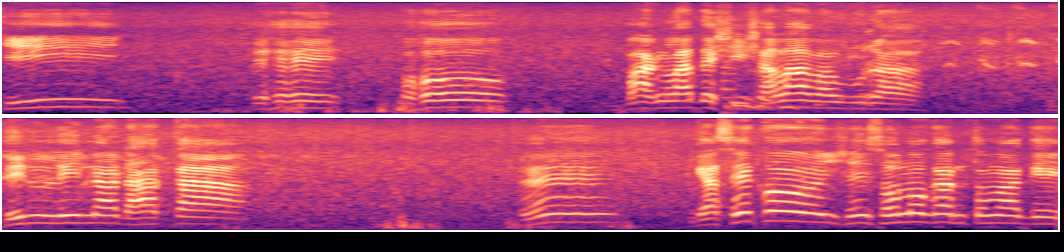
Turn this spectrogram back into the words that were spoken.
কি? ও বাংলাদেশি শালা বাবুরা, দিল্লি না ঢাকা? হ্যাঁ গেছে কই সেই স্লোগান তোমাকে?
